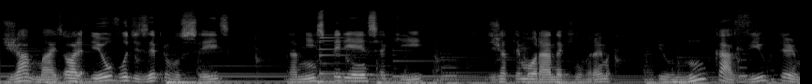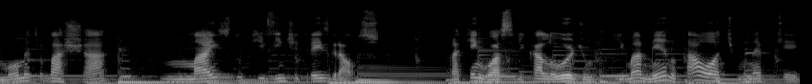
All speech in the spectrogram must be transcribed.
Jamais. Olha, eu vou dizer para vocês, da minha experiência aqui, de já ter morado aqui em Roraima, eu nunca vi o termômetro baixar mais do que 23 graus. Para quem gosta de calor, de um clima ameno, tá ótimo, né? Porque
